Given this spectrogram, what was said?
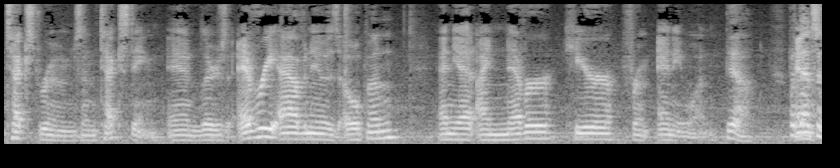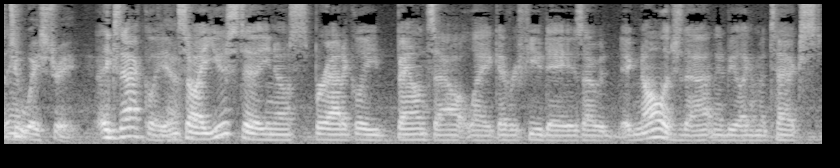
text rooms and texting. And there's every avenue is open and yet i never hear from anyone. Yeah. But And- that's a two way street. Exactly. Yeah. And so I used to, you know, sporadically bounce out like every few days. I would acknowledge that and it'd be like I'm gonna text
